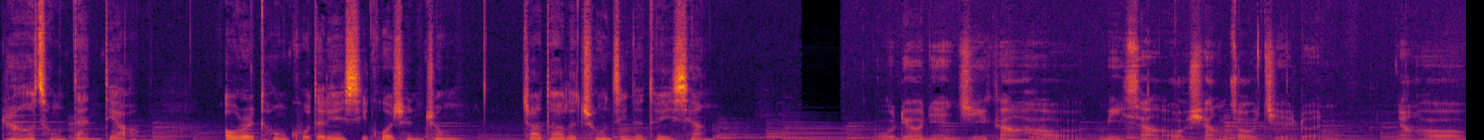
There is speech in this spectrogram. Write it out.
然后从单调、偶尔痛苦的练习过程中，找到了憧憬的对象。五六年级刚好迷上偶像周杰伦，然后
